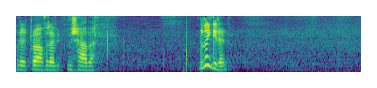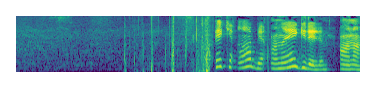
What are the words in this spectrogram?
Retro hafıza bitmiş abi. Buna girelim. Peki abi anaya girelim. Ana.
